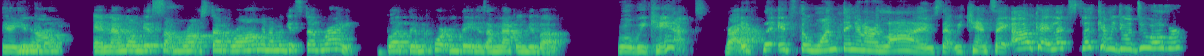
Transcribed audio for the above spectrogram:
there you, you know, go. And I'm going to get something wrong, stuff wrong, and I'm going to get stuff right. But the important thing is, I'm not going to give up. Well, we can't. Right. It's the, it's the one thing in our lives that we can't say, oh, okay, let's let can we do a do over?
